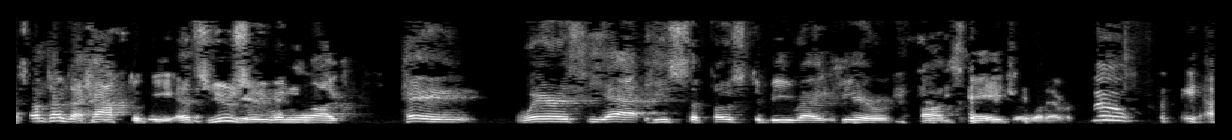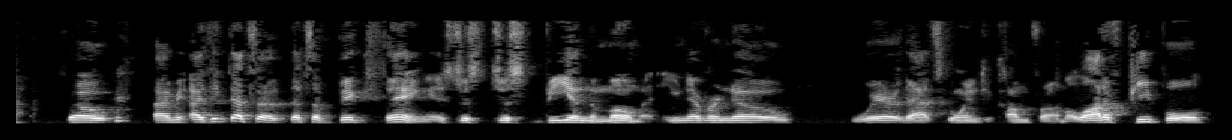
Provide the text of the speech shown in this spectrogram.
Sometimes I have to be. It's usually when you're like, Hey, where is he at? He's supposed to be right here on stage or whatever. Boop. Yeah. So, I mean, I think that's a, that's a big thing is just, just be in the moment. You never know where that's going to come from. A lot of people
